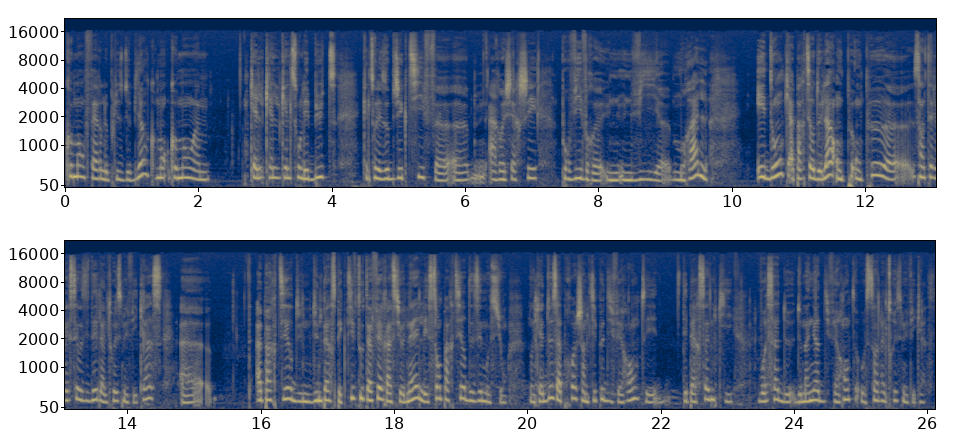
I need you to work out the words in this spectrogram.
comment faire le plus de bien, comment, comment quels, sont les buts, quels sont les objectifs à rechercher pour vivre une, vie euh, morale? Et donc, à partir de là, on peut, euh, s'intéresser aux idées de l'altruisme efficace euh, à partir d'une perspective tout à fait rationnelle et sans partir des émotions. Donc il y a deux approches un petit peu différentes et des personnes qui voient ça de, de manière différente au sein de l'altruisme efficace.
